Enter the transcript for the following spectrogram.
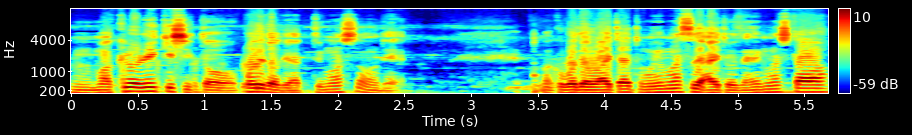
うん、まあ黒歴史とポテトでやってましたので、まあここで終わりたいと思います。ありがとうございました。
